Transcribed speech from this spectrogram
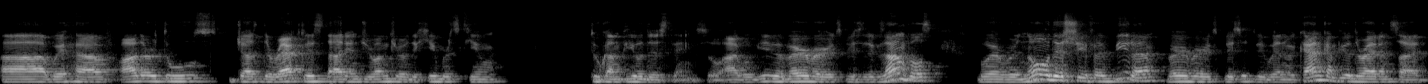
Uh, we have other tools just directly studying geometry of the Hilbert scheme to compute these things. So I will give you very, very explicit examples where we know this sheaf of beta very, very explicitly when we can compute the right-hand side.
